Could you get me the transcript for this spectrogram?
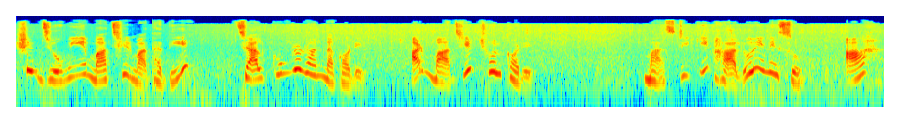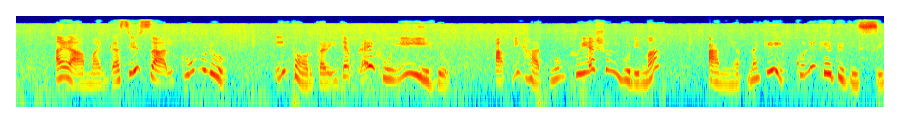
সে জমিয়ে মাছের মাথা দিয়ে চাল কুমড়ো রান্না করে আর মাছের ঝোল করে। মাছটি কি ভালো এনেছো? আহ, আর আমার কাছে চাল কুমড়ো। এই তরকারিটা প্রায় হয়েই এলো। আপনি হাত মুখ ধুয়ে আসুন বুড়িমা। আমি আপনাকে এক্ষুনি খেতে দিচ্ছি।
